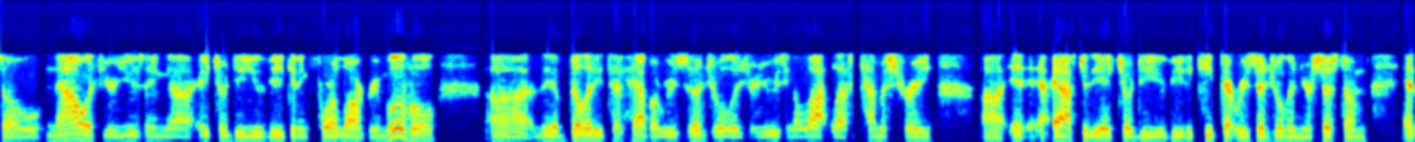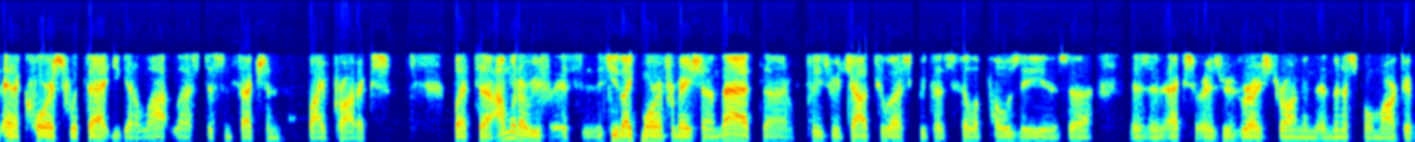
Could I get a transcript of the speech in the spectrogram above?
So now, if you're using uh, HOD UV getting four log removal, uh, the ability to have a residual is you're using a lot less chemistry uh, after the HOD UV to keep that residual in your system. And, and of course, with that, you get a lot less disinfection byproducts. But uh, I'm going to, ref- if, you'd like more information on that, uh, please reach out to us because Philip Posey is uh, is an is very strong in the municipal market.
